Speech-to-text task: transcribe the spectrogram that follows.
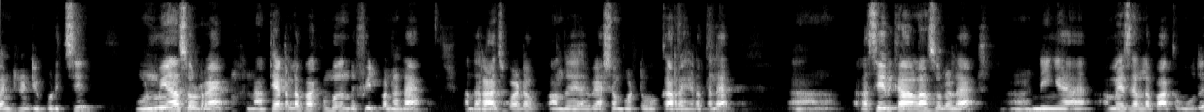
கண்டினியூட்டி பிடிச்சி உண்மையாக சொல்கிறேன் நான் தேட்டரில் பார்க்கும்போது அந்த ஃபீல் பண்ணலை. அந்த ராஜ்பாட்டை அந்த வேஷம் போட்டு உட்கார்ற இடத்துல ரசிகர்காகலாம் சொல்லலை. நீங்கள் அமேசானில் பார்க்கும்போது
